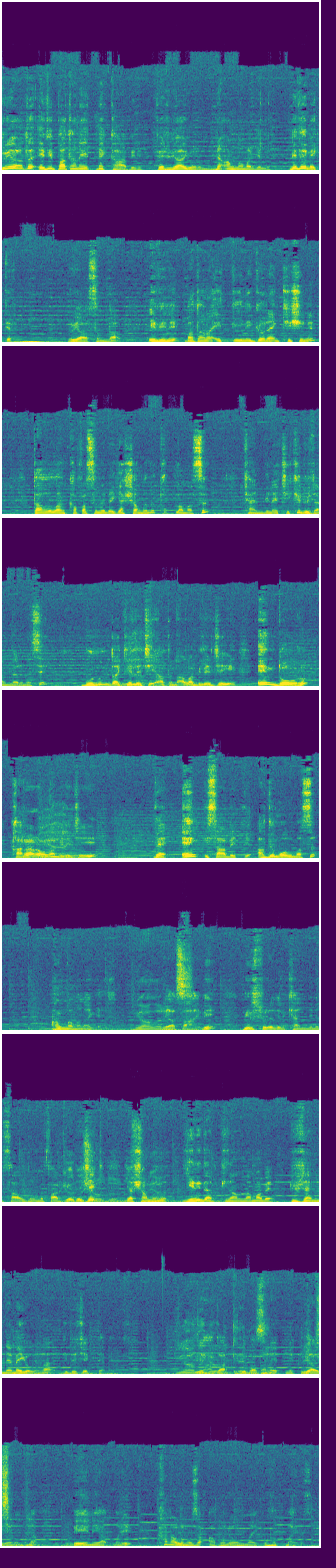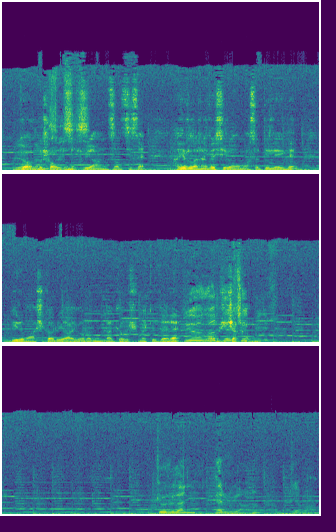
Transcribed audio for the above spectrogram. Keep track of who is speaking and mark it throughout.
Speaker 1: Rüyada evi badana etmek tabiri ve rüya yorumu ne anlama gelir? Ne demektir? Rüyasında evini badana ettiğini gören kişinin dağılan kafasını ve yaşamını toplaması, kendine çeki düzen vermesi, bunun da geleceği adını alabileceği en doğru karar olabileceği ve en isabetli adım olması anlamına gelir.
Speaker 2: Rüyalarımız.
Speaker 1: Rüya sahibi bir süredir kendini saldığını fark
Speaker 2: Görmüş
Speaker 1: edecek, yaşamını
Speaker 2: rüyalar.
Speaker 1: yeniden planlama ve düzenleme yoluna gidecek demek.
Speaker 2: Rüyada,
Speaker 1: Rüyada evi
Speaker 2: gördüklerimizin
Speaker 1: badana etmek, rüya yorumuna beğeni yapmayı, kanalımıza abone olmayı unutmayınız. Görmüş olduğunuz
Speaker 2: sessiz.
Speaker 1: rüyanızın size hayırlara vesile olması dileğiyle bir başka rüya yorumunda görüşmek üzere.
Speaker 2: Rüyalar gerçek midir? Görülen her rüyanın cevabı.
